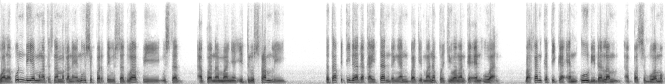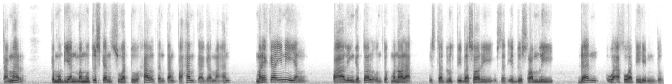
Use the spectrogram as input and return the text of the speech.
walaupun dia mengatasnamakan NU seperti Ustadz Wapi Ustadz apa namanya Idrus Ramli tetapi tidak ada kaitan dengan bagaimana perjuangan ke NU-an bahkan ketika NU di dalam apa sebuah muktamar kemudian memutuskan suatu hal tentang paham keagamaan mereka ini yang paling getol untuk menolak Ustadz Lutfi Basori, Ustadz Idrus Ramli dan wa akhwatihim tuh.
